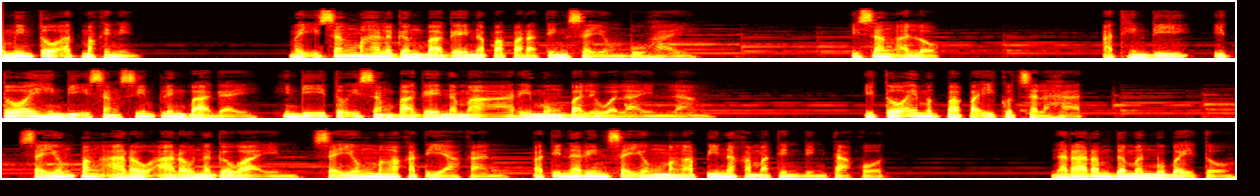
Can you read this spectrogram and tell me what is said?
Huminto at makinig. May isang mahalagang bagay na paparating sa iyong buhay. Isang alok. At hindi, ito ay hindi isang simpleng bagay, hindi ito isang bagay na maaari mong baliwalain lang. Ito ay magpapaikot sa lahat. Sa iyong pang-araw-araw na gawain, sa iyong mga katiyakan, pati na rin sa iyong mga pinakamatinding takot. Nararamdaman mo ba ito?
